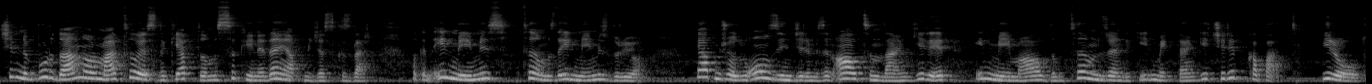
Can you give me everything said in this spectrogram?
Şimdi buradan normal tığ oyasındaki yaptığımız sık iğneden yapmayacağız kızlar. Bakın ilmeğimiz tığımızda ilmeğimiz duruyor. Yapmış olduğum 10 zincirimizin altından girip ilmeğimi aldım. Tığım üzerindeki ilmekten geçirip kapattım. 1 oldu.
